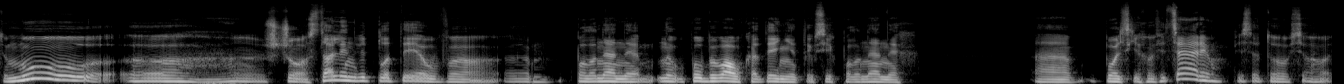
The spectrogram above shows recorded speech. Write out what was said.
Тому е, що Сталін відплатив е, полонених, ну, повбивав в Кадині тих всіх полонених е, польських офіцерів після того всього.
